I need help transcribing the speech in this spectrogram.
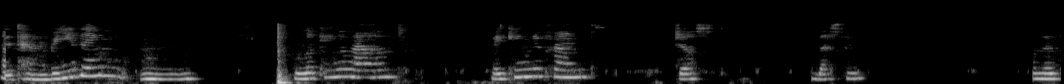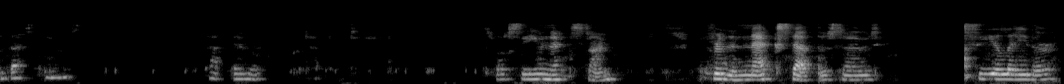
The 10 breathing, mm, looking around, making new friends, just the best thing. One of the best things that ever could happen. So I'll see you next time for the next episode. See you later.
